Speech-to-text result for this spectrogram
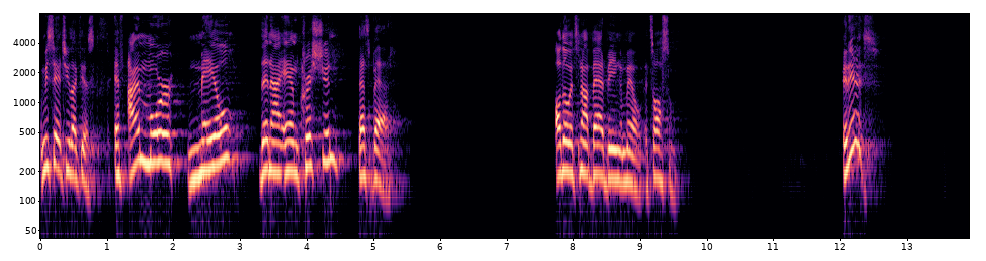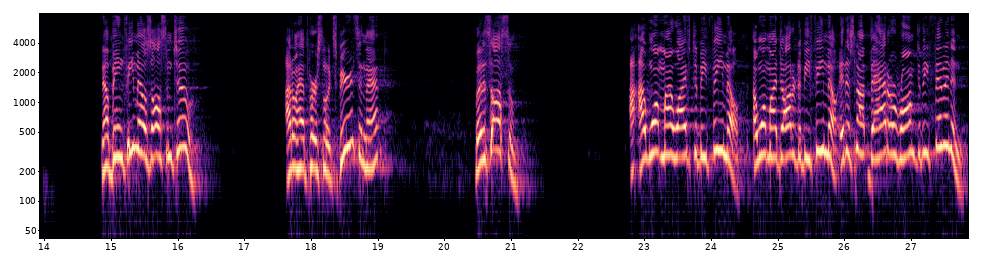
Let me say it to you like this if I'm more male than I am Christian, that's bad. Although it's not bad being a male, it's awesome. It is. Now, being female is awesome too. I don't have personal experience in that, but it's awesome. I, want my wife to be female. I want my daughter to be female. It is not bad or wrong to be feminine.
